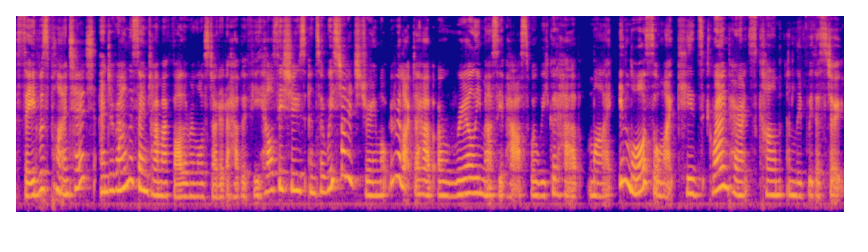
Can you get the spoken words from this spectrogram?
seed was planted. And around the same time, my father in law started to have a few health issues. And so we started to dream what we would like to have a really massive house where we could have my in laws or my kids' grandparents come and live with us too.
